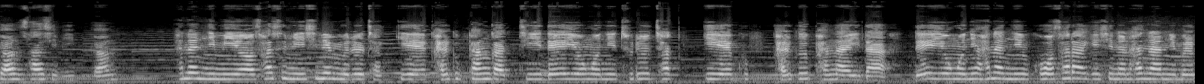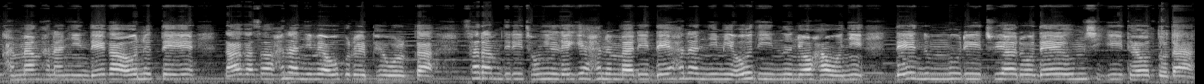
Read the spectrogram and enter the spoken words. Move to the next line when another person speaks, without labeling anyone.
시편 42편 하나님이여 사슴이 시냇물을 찾기에 갈급한 같이 내 영혼이 주를 찾기에 구- 갈급하나이다. 내 영혼이 하나님 고 살아계시는 하나님을 갈망하나니 내가 어느 때에 나가서 하나님의 얼굴을 배울까 사람들이 종일 내게 하는 말이 내 하나님이 어디 있느냐 하오니 내 눈물이 주야로 내 음식이 되었도다.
